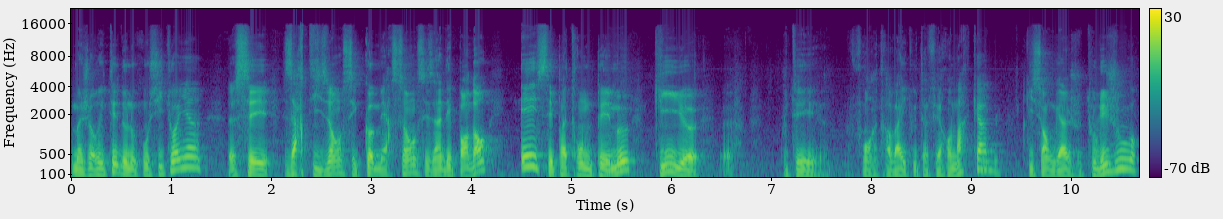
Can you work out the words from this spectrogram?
majorité de nos concitoyens, euh, ces artisans, ces commerçants, ces indépendants et ces patrons de PME qui, euh, écoutez, font un travail tout à fait remarquable, qui s'engagent tous les jours,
